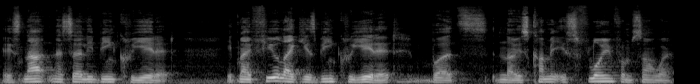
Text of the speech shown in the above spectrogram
It's not necessarily being created it might feel like it's being created, but no, it's coming, it's flowing from somewhere.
